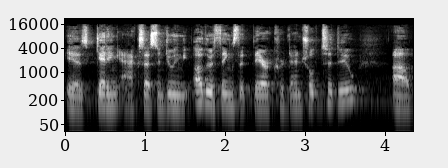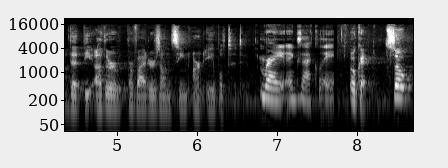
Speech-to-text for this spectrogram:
is getting access and doing the other things that they're credentialed to do uh, that the other providers on scene aren't able to do. Right, exactly. Okay, so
